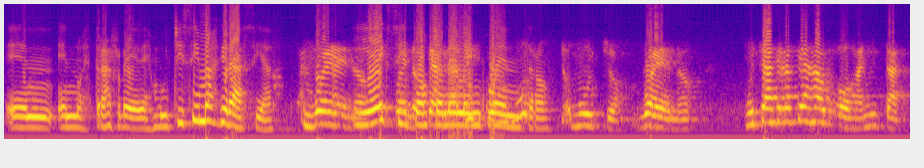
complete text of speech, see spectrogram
en, en nuestras redes. Muchísimas gracias. Bueno, y éxitos con el encuentro. Mucho, mucho. Bueno, muchas gracias a vos, Anita.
